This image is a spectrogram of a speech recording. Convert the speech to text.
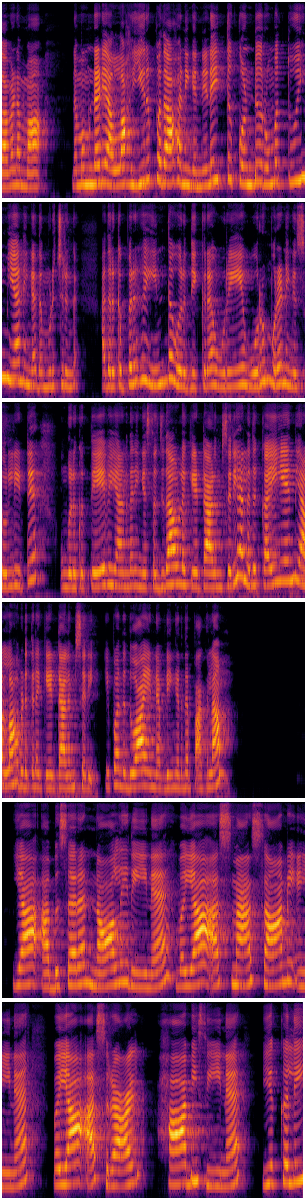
கவனமாக நம்ம முன்னாடி அல்லாஹ் இருப்பதாக நீங்கள் நினைத்து கொண்டு ரொம்ப தூய்மையாக நீங்கள் அதை முடிச்சிருங்க. அதற்கு பிறகு இந்த ஒரு திக்கரை ஒரே ஒரு முறை நீங்கள் சொல்லிவிட்டு உங்களுக்கு தேவையானதை நீங்கள் சஜிதாவில் கேட்டாலும் சரி அல்லது கையேந்தி அல்லாஹ்விடத்தில் கேட்டாலும் சரி. இப்போ அந்த துவா என்ன அப்படிங்கிறத பார்க்கலாம். யா அபுசர நாலிரீன வயா அஸ்மா சாமி ஈன வயா அஸ்ரால் ஹாபிசீன இக்கலி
